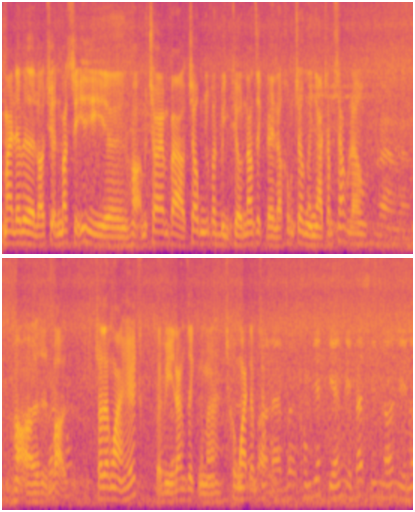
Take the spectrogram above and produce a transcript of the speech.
mai đây bây giờ nói chuyện bác sĩ thì ờ, họ mới cho em vào trông nhưng còn bình thường đang dịch này là không cho người nhà chăm sóc đâu. Vâng vâng. Họ bỏ cho ra ngoài hết bởi vì đang dịch mà không ai chăm sóc. không biết tiếng thì bác sĩ nói gì nó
